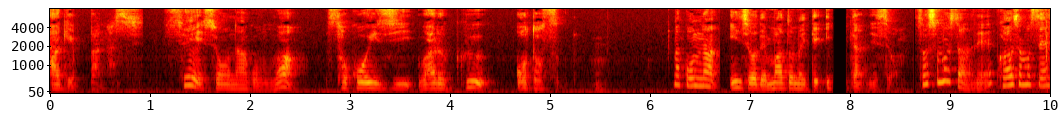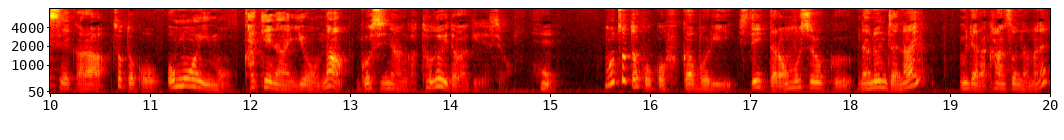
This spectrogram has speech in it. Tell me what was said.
上げっぱなし。清少納言は底意地悪く落とす。まあ、こんな印象でまとめていったんですよ。そうしましたらね川島先生からちょっとこう思いもかけないようなご指南が届いたわけですよ。ほもうちょっとここ深掘りしていったら面白くなるんじゃない？みたいな感想なのね。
